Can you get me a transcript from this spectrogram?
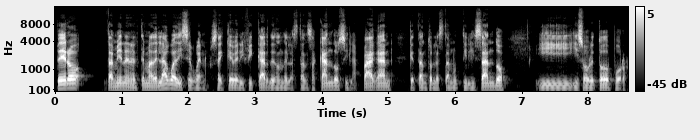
pero también en el tema del agua dice, bueno, pues hay que verificar de dónde la están sacando, si la pagan, qué tanto la están utilizando y, sobre todo por,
